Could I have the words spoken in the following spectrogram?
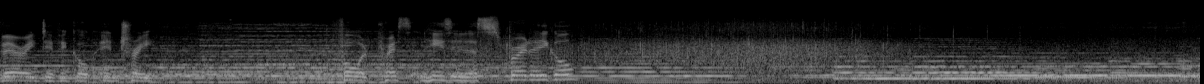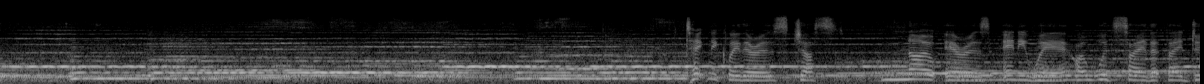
very difficult entry forward press and he's in a spread eagle. Technically there is just no errors anywhere. I would say that they do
